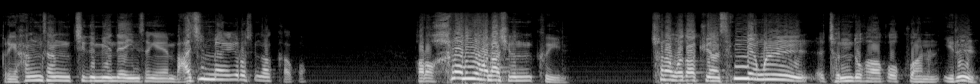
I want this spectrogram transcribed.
그러니 항상 지금이 내 인생의 마지막으로 생각하고 바로 하나님이 원하시는 그 일, 천하보다 귀한 생명을 전도하고 구하는 일을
